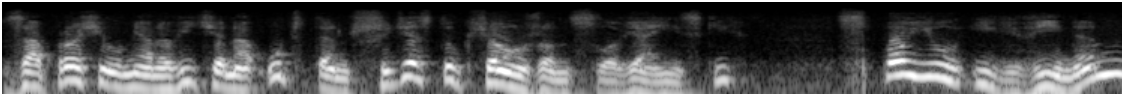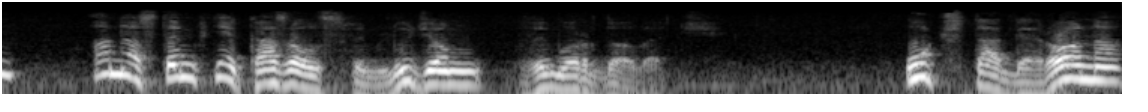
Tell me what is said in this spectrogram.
Zaprosił mianowicie na ucztę trzydziestu książąt słowiańskich, spoił ich winem, a następnie kazał swym ludziom wymordować. Uczta Gerona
